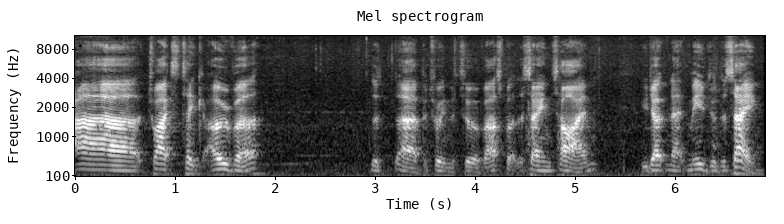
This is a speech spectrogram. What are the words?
uh, try to take over the, uh, between the two of us, but at the same time, you don't let me do the same.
